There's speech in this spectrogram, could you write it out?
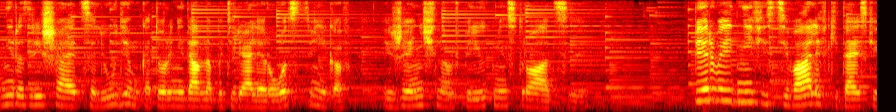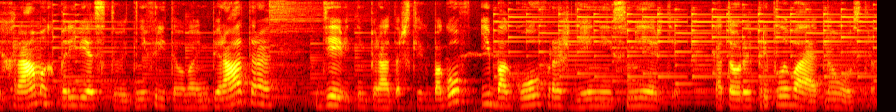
не разрешается людям, которые недавно потеряли родственников и женщинам в период менструации. Первые дни фестиваля в китайских храмах приветствуют нефритового императора, девять императорских богов и богов рождения и смерти, которые приплывают на остров.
